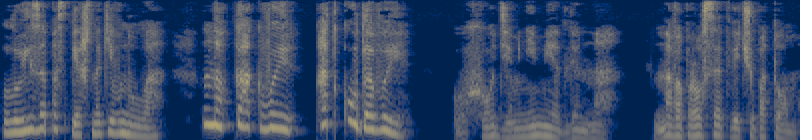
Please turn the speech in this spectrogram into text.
Луиза поспешно кивнула. «Но как вы? Откуда вы?» «Уходим немедленно. На вопросы отвечу потом».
